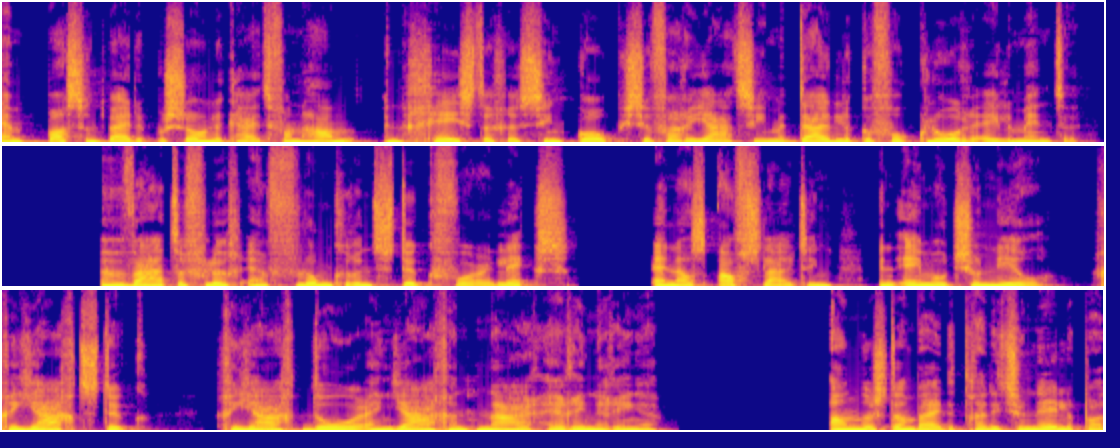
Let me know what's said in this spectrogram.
en passend bij de persoonlijkheid van Han, een geestige, syncopische variatie met duidelijke folklore-elementen. Een watervlug en flonkerend stuk voor Lex en als afsluiting een emotioneel, gejaagd stuk, gejaagd door en jagend naar herinneringen. Anders dan bij de traditionele pas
